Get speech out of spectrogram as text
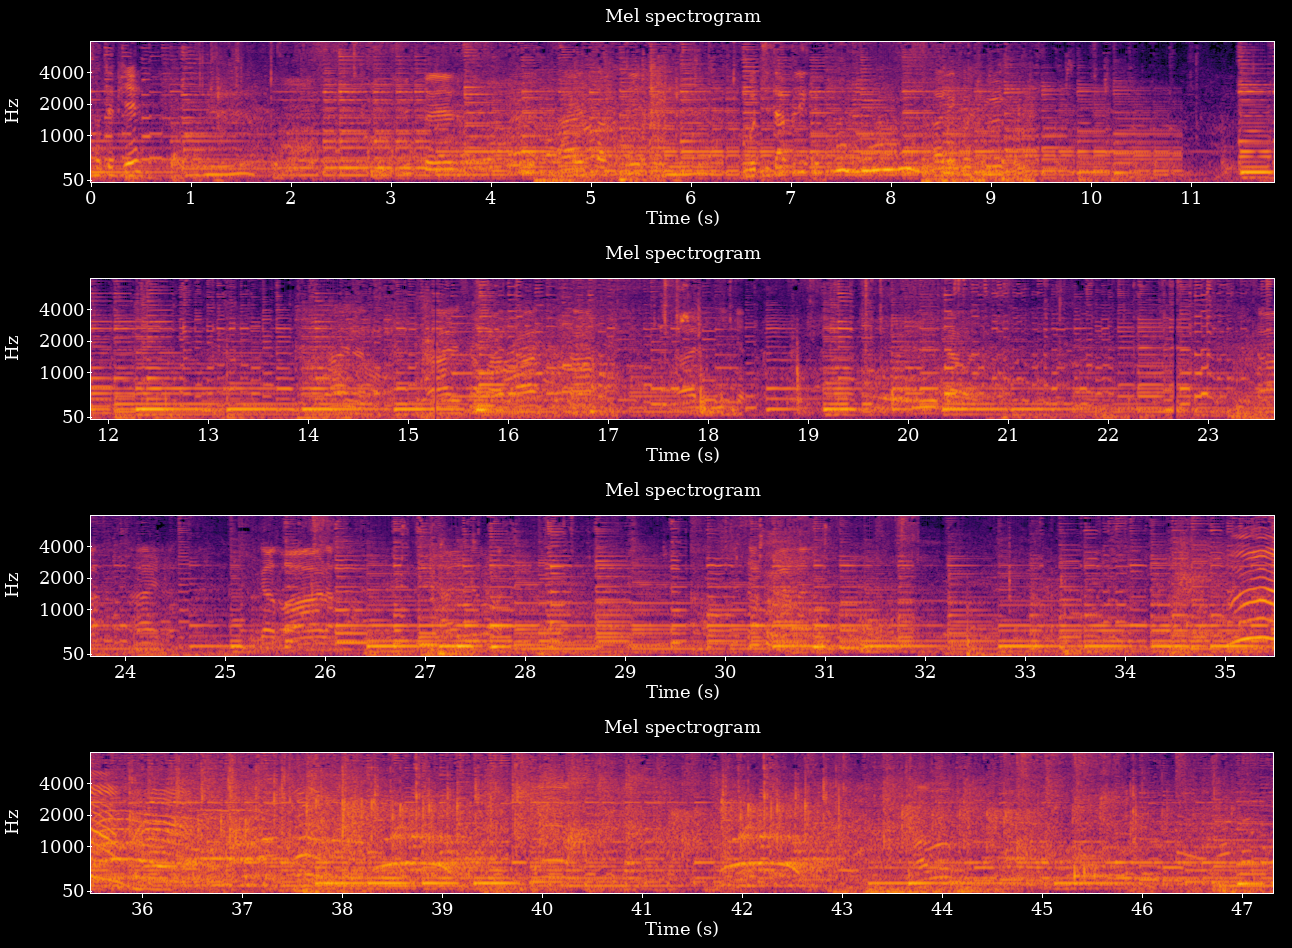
sur tes pieds. Super. Allez, c'est parti. Mon petit appli. Allez, quand tu. Allez, ça va, là, c'est ça. Allez, nickel. Super. C'est ça. Allez. Regarde, voilà. Bye.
